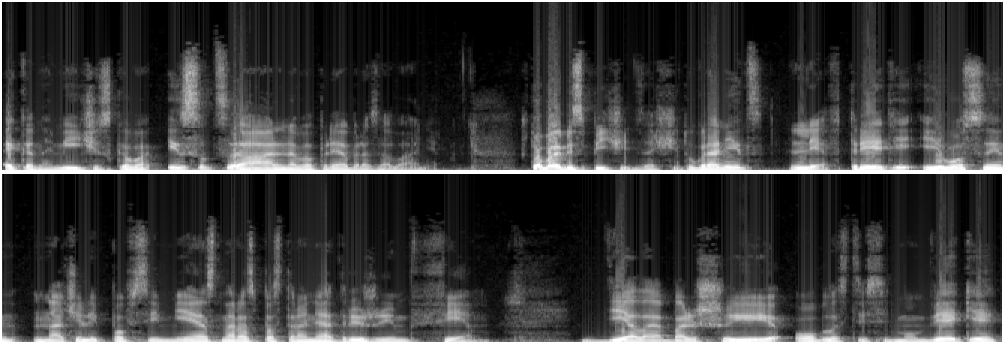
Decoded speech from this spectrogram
экономического и социального преобразования. Чтобы обеспечить защиту границ, Лев III и его сын начали повсеместно распространять режим ФЕМ, делая большие области в VII веке,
